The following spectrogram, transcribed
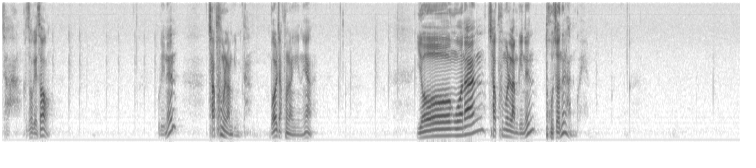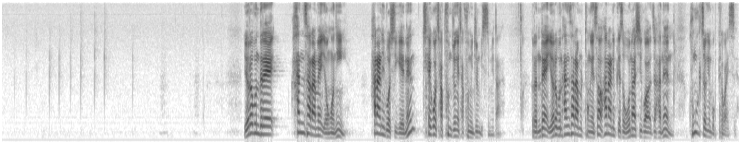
자, 그 속에서 우리는 작품을 남깁니다. 뭘 작품을 남기느냐? 영원한 작품을 남기는 도전을 하는 거예요. 여러분들의 한 사람의 영혼이 하나님 보시기에는 최고 작품 중의 작품인 줄 믿습니다. 그런데 여러분 한 사람을 통해서 하나님께서 원하시고자 하는 궁극적인 목표가 있어요.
